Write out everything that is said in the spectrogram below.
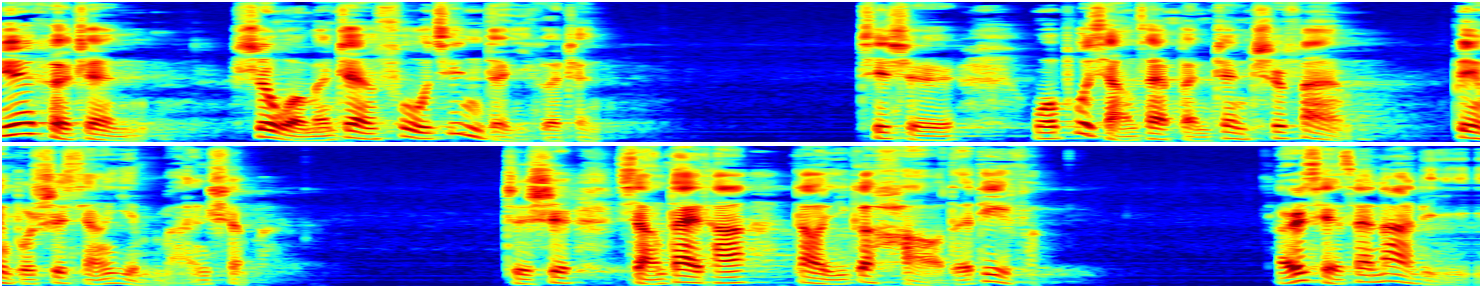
约克镇是我们镇附近的一个镇。其实我不想在本镇吃饭，并不是想隐瞒什么，只是想带他到一个好的地方，而且在那里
